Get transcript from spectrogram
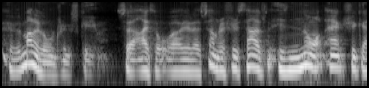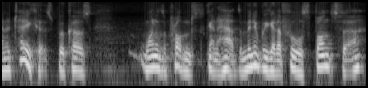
it was a money laundering scheme. So I thought, well, you know, 750,000 is not actually going to take us because one of the problems it's going to have, the minute we get a full sponsor,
